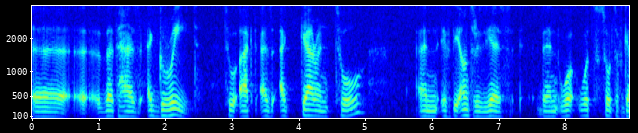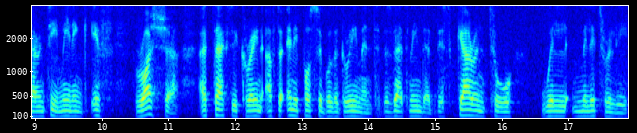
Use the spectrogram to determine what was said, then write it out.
uh, that has agreed to act as a guarantor? And if the answer is yes, then what, what sort of guarantee? Meaning, if Russia attacks Ukraine after any possible agreement, does that mean that this guarantor will militarily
